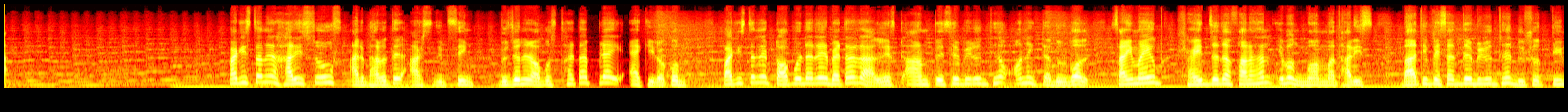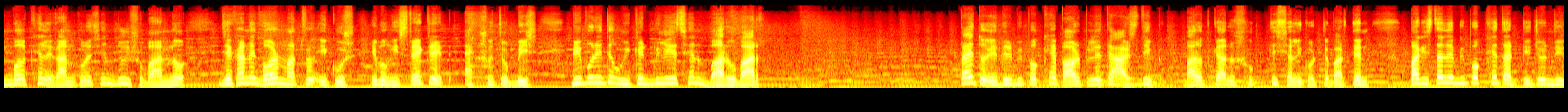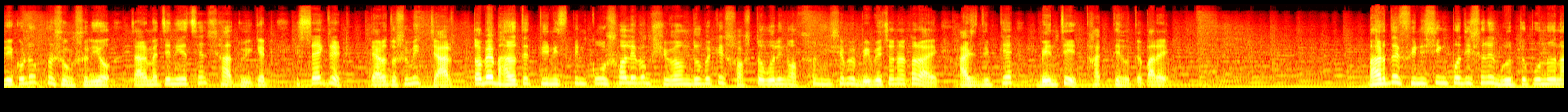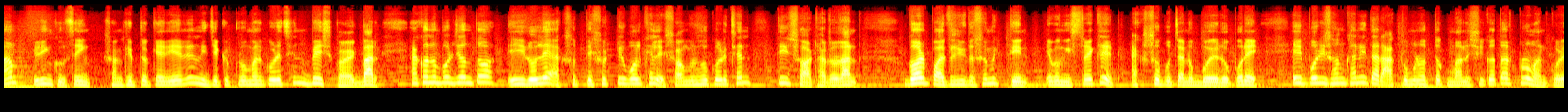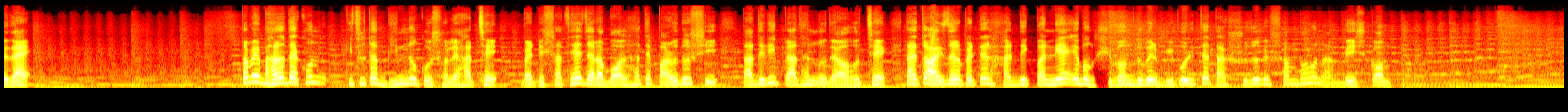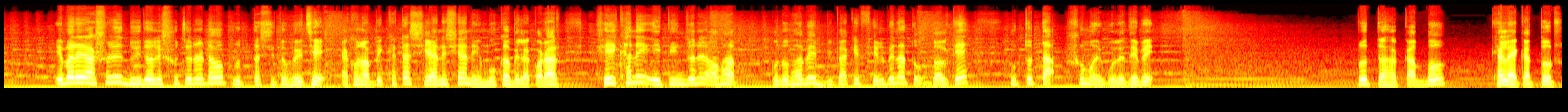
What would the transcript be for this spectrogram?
পাকিস্তানের হারিস রৌফ আর ভারতের আর্শদীপ সিং দুজনের অবস্থাটা প্রায় একই রকম। পাকিস্তানের টপ অর্ডারের ব্যাটাররা লেফট আর্ম পেসের বিরুদ্ধে অনেকটা দুর্বল। সাইম আয়ুব শাহিদজাদা ফারহান এবং মোহাম্মদ হারিস। বাতি পেসারদের বিরুদ্ধে দুশো তিন বল খেলে রান করেছেন দুইশো বাহান্ন, যেখানে গড় মাত্র একুশ এবং স্ট্রাইক রেট একশো চব্বিশ। বিপরীতে উইকেট বিলিয়েছেন বারো বার। তাই তো এদের বিপক্ষে পাওয়ার প্লেতে আর্শদীপ ভারতকে আরও শক্তিশালী করতে পারতেন। পাকিস্তানের বিপক্ষে তার টি টোয়েন্টি রেকর্ডও প্রশংসনীয়। চার ম্যাচে নিয়েছেন সাত উইকেট স্ট্রাইক রেট তেরো দশমিক চার। তবে ভারতের তিন স্পিন কৌশল এবং শিবম দুবেকে ষষ্ঠ বোলিং অপশন হিসেবে বিবেচনা করায় আর্শদীপকে বেঞ্চেই থাকতে হতে পারে। ভারতের ফিনিশিং পজিশনে গুরুত্বপূর্ণ নাম রিঙ্কু সিং। সংক্ষিপ্ত ক্যারিয়ারে নিজেকে প্রমাণ করেছেন বেশ কয়েকবার। এখনও পর্যন্ত এই রোলে একশো তেষট্টি বল খেলে সংগ্রহ করেছেন তিনশো আঠারো রান গড় পঁয়ত্রিশ দশমিক তিন এবং স্ট্রাইক রেট একশো পঁচানব্বইয়ের ওপরে এই পরিসংখ্যানই তার আক্রমণাত্মক মানসিকতার প্রমাণ করে দেয়। তবে ভারত এখন কিছুটা ভিন্ন কৌশলে হারছে ব্যাটের সাথে যারা বল হাতে পারদর্শী, তাদেরই প্রাধান্য দেওয়া হচ্ছে। তাই তো আইজার প্যাটেল, হার্দিক পান্ডিয়া এবং শিবম দুবের বিপরীতে তার সুযোগের সম্ভাবনা বেশ কম। এবারের আসলে দুই দলের সূচনাটাও প্রত্যাশিত হয়েছে। এখন অপেক্ষাটা শেয়ানে শেয়ানে মোকাবেলা করার। সেইখানে এই তিনজনের অভাব কোনোভাবে বিপাকে ফেলবে না তো দলকে? উত্তরটা সময় বলে দেবে। প্রত্যাহ কাব্য, খেলা একাত্তর।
